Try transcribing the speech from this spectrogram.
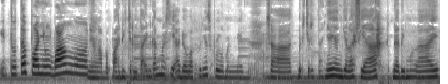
itu teh panjang banget. Ya nggak apa-apa diceritain kan masih ada waktunya 10 menit. Saat berceritanya yang jelas ya Dari mulai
